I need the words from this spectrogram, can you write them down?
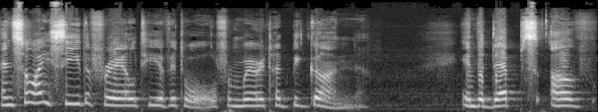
And so I see the frailty of it all from where it had begun, in the depths of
